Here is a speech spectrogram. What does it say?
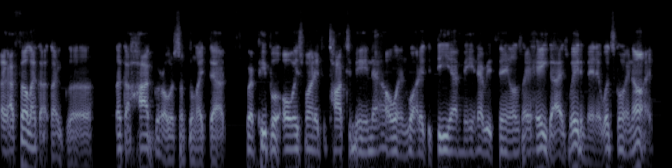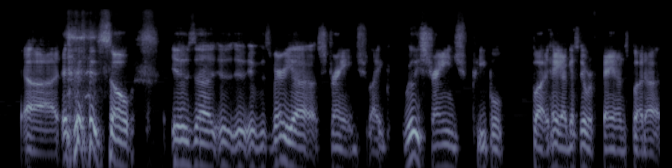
like I felt like a like uh like a hot girl or something like that, where people always wanted to talk to me now and wanted to DM me and everything. I was like, hey guys, wait a minute, what's going on? Uh, so it was uh it, it was very uh strange, like really strange people. But hey, I guess they were fans. But uh,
